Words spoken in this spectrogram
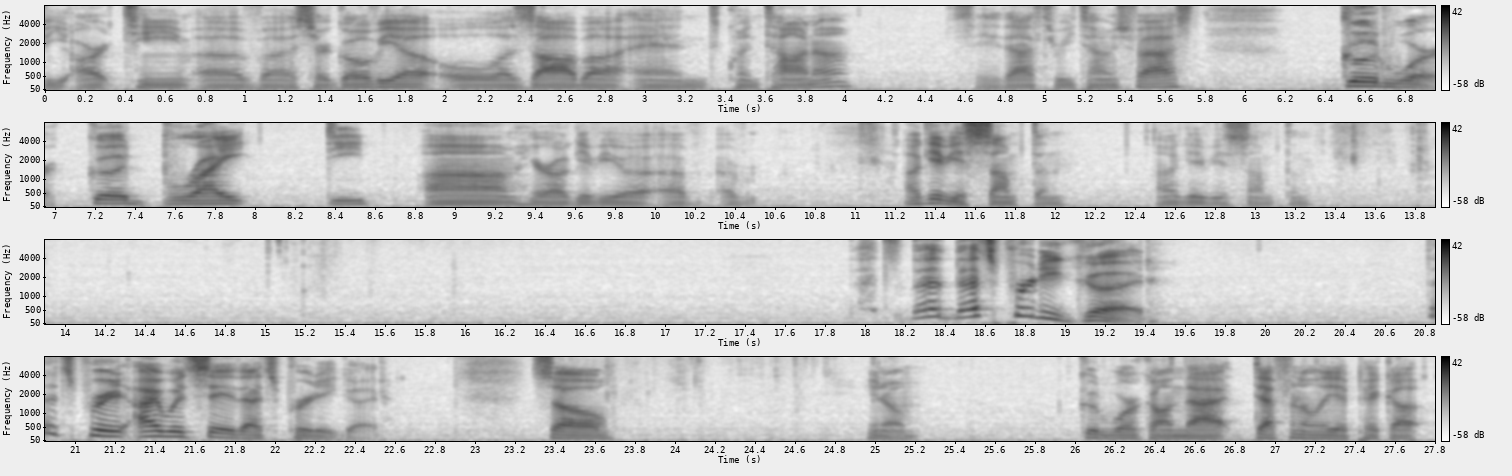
The art team of uh, Segovia, Olazaba, and Quintana Say that three times fast. Good work. Good, bright, deep. Um, here, I'll give you a, a, a I'll give you something. I'll give you something. That that's pretty good. That's pretty I would say that's pretty good. So, you know, good work on that. Definitely a pickup.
